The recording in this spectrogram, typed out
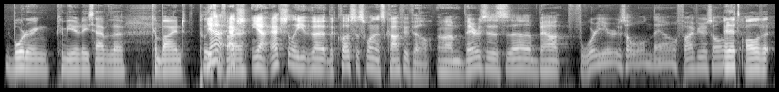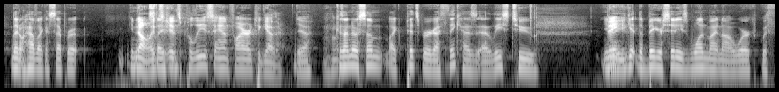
bordering communities have the combined police yeah, and fire? Actually, yeah, actually, the the closest one is Coffeyville. Um, theirs is uh, about four years old now, five years old. and it's all of it. They don't have like a separate. You know, no, it's station? it's police and fire together. yeah. Mm-hmm. Because I know some like Pittsburg. I think has at least two. You know, you get the bigger cities. One might not work with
